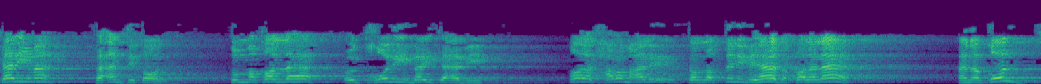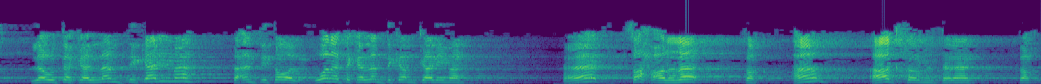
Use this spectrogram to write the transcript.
كلمة فأنت طالب. ثم قال لها ادخلي بيت أبيك. قالت حرام عليه طلقتني بهذا. قال لا. أنا قلت لو تكلمت كلمة فأنت طالب. وأنا تكلمت كم كلمة؟ هات صح ولا لا؟ فق... ها؟ أكثر من ثلاث. فق...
